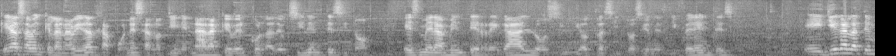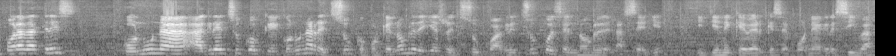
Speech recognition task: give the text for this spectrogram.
que ya saben que la Navidad japonesa no tiene nada que ver con la de Occidente, sino es meramente regalos y otras situaciones diferentes, eh, llega la temporada 3 con una Agretsuko que con una porque el nombre de ella es Retsuko. Agretsuko es el nombre de la serie y tiene que ver que se pone agresiva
